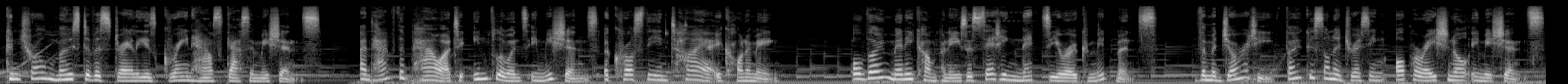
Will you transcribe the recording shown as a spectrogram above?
control most of Australia's greenhouse gas emissions and have the power to influence emissions across the entire economy. Although many companies are setting net zero commitments, the majority focus on addressing operational emissions,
